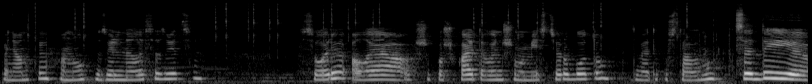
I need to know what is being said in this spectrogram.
Панянки, ану, звільнилися звідси. Сорі, але пошукайте в іншому місці роботу. Давайте поставимо. Сади,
